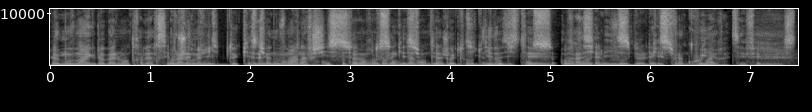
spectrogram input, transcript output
Le mouvement est globalement traversé par le même type de questionnement. Le mouvement anarchiste se ressemble davantage autour d'une résistance au de l'extrême queer et féministe.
